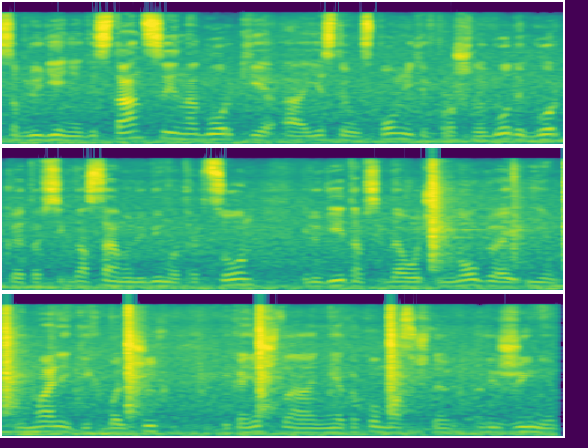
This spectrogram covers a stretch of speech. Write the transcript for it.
соблюдение дистанции на горке, а если вы вспомните, в прошлые годы горка это всегда самый любимый аттракцион, и людей там всегда очень много, и, и маленьких, и больших, и, конечно, ни о каком масочном режиме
